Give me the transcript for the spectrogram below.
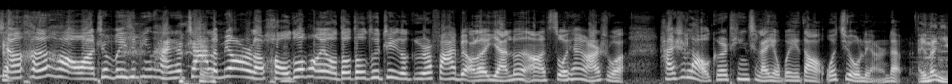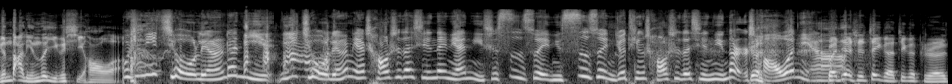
响很好啊！这微信平台上炸了庙了，好多朋友都都对这个歌发表了言论啊。左香园说，还是老歌听起来有味道。我九零的，哎，那你跟大林子一个喜好啊？不是你九零的，你你九零年潮湿的心那年你是四岁，你四岁你就听潮湿的心，你哪儿潮啊你啊？关键是这个这个歌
